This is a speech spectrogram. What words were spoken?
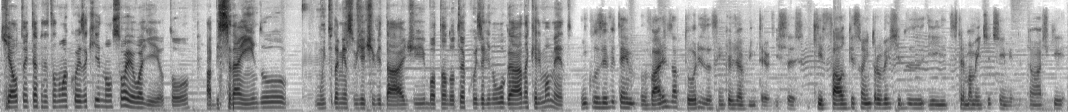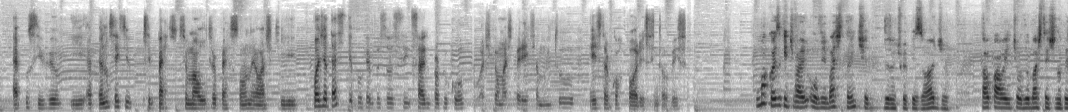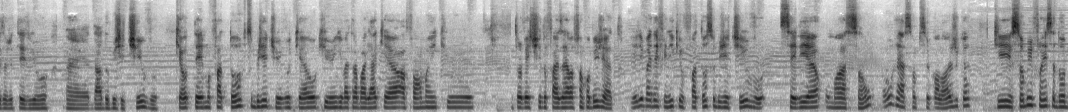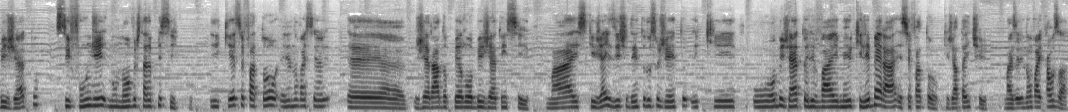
que eu tô interpretando uma coisa que não sou eu ali. Eu tô abstraindo muito da minha subjetividade e botando outra coisa ali no lugar naquele momento. Inclusive tem vários atores assim que eu já vi em entrevistas que falam que são introvertidos e extremamente tímidos. Então acho que é possível e eu não sei se se, se uma outra persona, eu acho que pode até ser porque a pessoa se sai do próprio corpo. Eu acho que é uma experiência muito extracorpórea assim, talvez. Uma coisa que a gente vai ouvir bastante durante o episódio tal qual a gente ouviu bastante no episódio anterior, é, dado objetivo, que é o termo fator subjetivo, que é o que Jung vai trabalhar, que é a forma em que o introvertido faz a relação com o objeto. E ele vai definir que o fator subjetivo seria uma ação ou reação psicológica que, sob influência do objeto, se funde num novo estado psíquico. E que esse fator ele não vai ser é, gerado pelo objeto em si, mas que já existe dentro do sujeito e que o objeto ele vai meio que liberar esse fator que já está em ti, mas ele não vai causar.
